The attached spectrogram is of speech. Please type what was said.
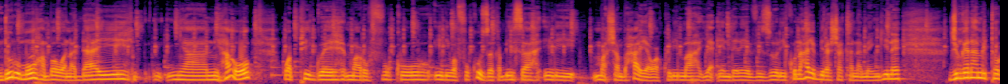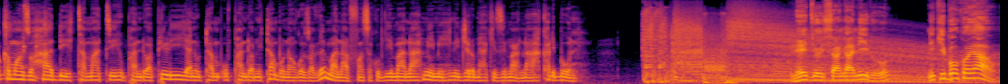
ndurumu ambao wanadai nyani hao wapigwe marufuku ili wafukuzwe kabisa ili mashamba haya ya wakulima yaendelee vizuri. Kuna hayo bila shaka na mengine. Jiunge nami toka mwanzo hadi tamati upande wa pili yani upande wa mitambo naongozwa vema na Alfonso Kubjimana. Mimi ni Jerome Hakizimana. Karibuni. Radio Isanganiro ni kiboko yao.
